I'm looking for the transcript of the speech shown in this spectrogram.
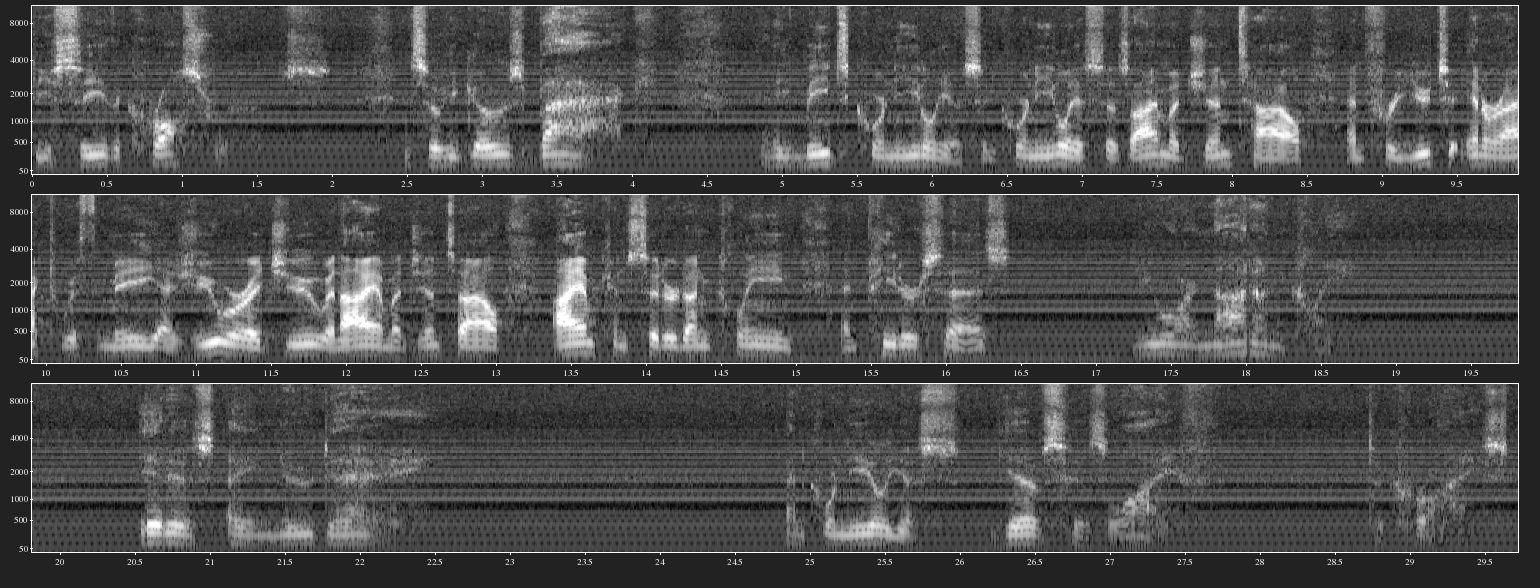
Do you see the crossroads? And so he goes back and he meets Cornelius. And Cornelius says, I'm a Gentile, and for you to interact with me as you are a Jew and I am a Gentile, I am considered unclean. And Peter says, You are not unclean. It is a new day. And Cornelius gives his life to Christ.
